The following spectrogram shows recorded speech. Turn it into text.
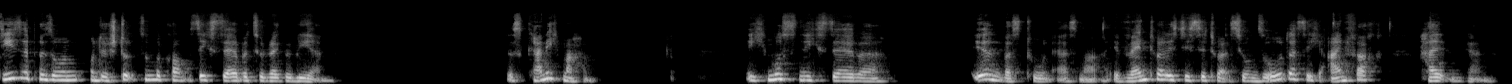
diese Person Unterstützung bekommt, sich selber zu regulieren. Das kann ich machen. Ich muss nicht selber irgendwas tun erstmal. Eventuell ist die Situation so, dass ich einfach halten kann.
